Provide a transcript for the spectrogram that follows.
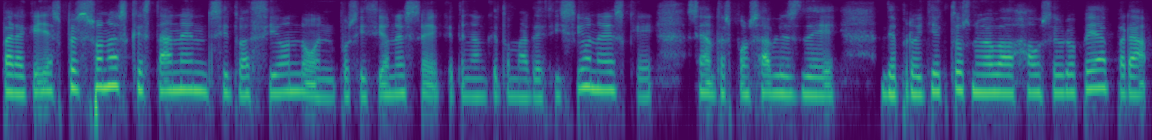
para aquellas personas que están en situación o en posiciones eh, que tengan que tomar decisiones, que sean responsables de, proyectos Nueva House Europea para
